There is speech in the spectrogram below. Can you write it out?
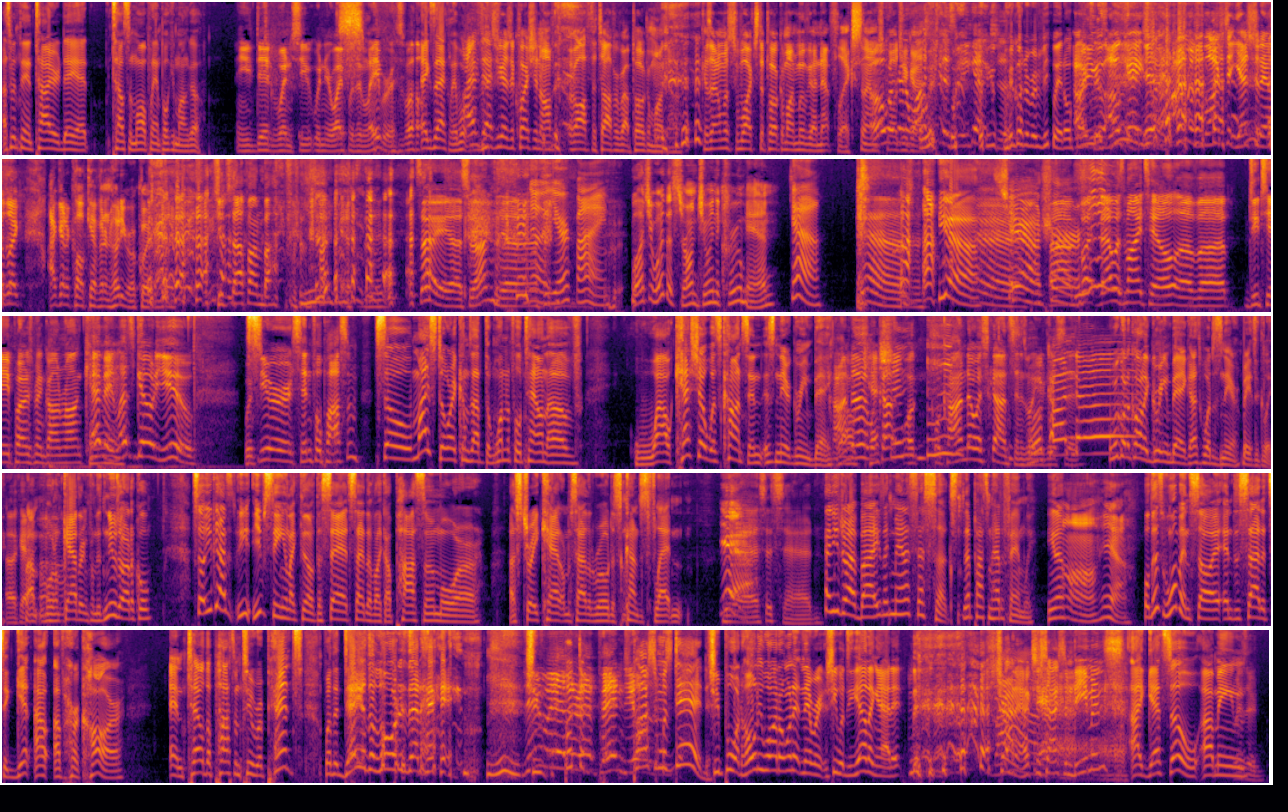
I spent the entire day at Towson Mall playing Pokemon Go. And you did when she when your wife was in labor as well. Exactly. Well, I have to ask you guys a question off off the topic about Pokemon, because I almost watched the Pokemon movie on Netflix, and I almost Oh, we're called you gonna guys. watch it this week. We're going to review it. on Are you Crisis. okay? So I almost watched it yesterday. I was like, I gotta call Kevin and Hoody real quick. I'm like, You should stop on by for the podcast. Sorry, uh, Saron. Uh, No, you're fine. Watch it with us, Ron. Join the crew, man. Yeah. Yeah. Yeah. Yeah, sure. Uh, but that was my tale of uh, GTA punishment gone wrong. Kevin, let's go to you with your sinful possum. So my story comes out of the wonderful town of Waukesha, Wisconsin. It's near Green Bay. Wakanda, Waukesha? Waka- Wakanda, Wisconsin is what you just said. We're going to call it Green Bay 'cause that's what it's near, basically. Okay. Um, What I'm gathering from this news article. So you guys, you, you've seen like the, the sad sight of like a possum or a stray cat on the side of the road that's kind of just flattened. Yes, it's sad. And you drive by, you're like, man, that's, that sucks. That possum had a family, you know? Aw, yeah. Well, this woman saw it and decided to get out of her car and tell the possum to repent, for the day of the Lord is at hand. she, But the possum was dead. she poured holy water on it, and they were she was yelling at it. She's trying to exercise some demons. I guess so. I mean, Wizard.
